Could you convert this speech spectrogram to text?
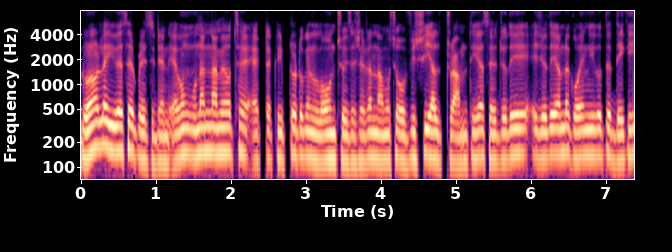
ডোনাল্ড ইউএস এর প্রেসিডেন্ট এবং ওনার নামে হচ্ছে একটা ক্রিপ্টো টোকেন লঞ্চ হয়েছে, সেটার নাম হচ্ছে অফিসিয়াল ট্রাম্প ঠিক আছে? যদি যদি আমরা কয়েন করতে দেখি,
